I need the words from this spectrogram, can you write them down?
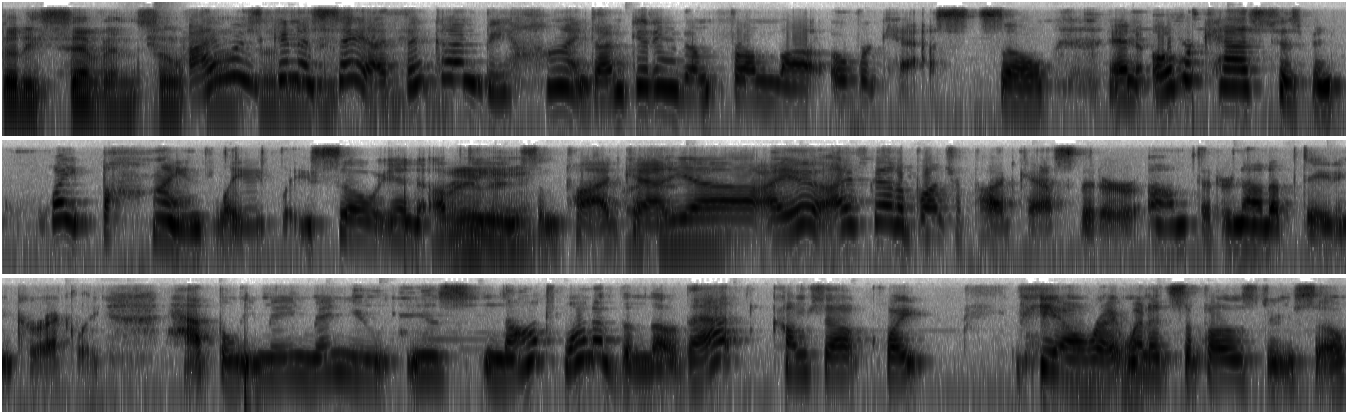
37 so far. I was going to say, I think I'm behind. I'm getting them from uh, Overcast. So, and Overcast has been quite behind lately. So, in updating Really? some podcasts, Okay. yeah, I, I've got a bunch of podcasts that are um, that are not updating correctly. Happily, main menu is not one of them, though. That comes out quite, you know, right when it's supposed to. So,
